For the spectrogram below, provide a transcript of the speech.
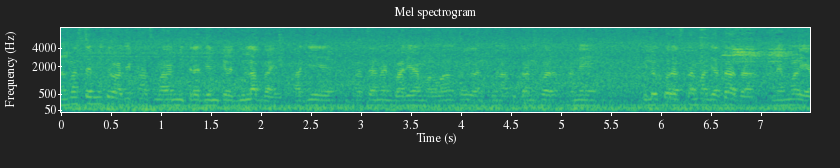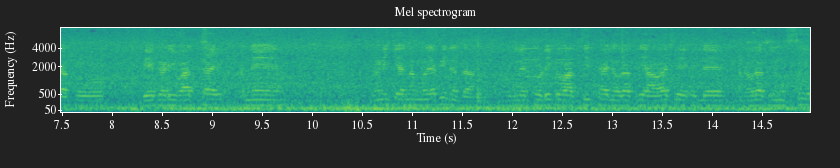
નમસ્તે મિત્રો આજે ખાસ મારા મિત્ર જેમ કે ગુલાબભાઈ આજે અચાનક બારિયા મળવાનું થયું અન્નપૂર્ણા દુકાન પર અને એ લોકો રસ્તામાં જતા હતા અને મળ્યા. તો બે ઘડી વાત થાય અને ઘણી ક્યારના મળ્યા બી નહોતા એટલે થોડીક વાતચીત થાય નવરાત્રિ આવે છે એટલે નવરાત્રિનું શું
